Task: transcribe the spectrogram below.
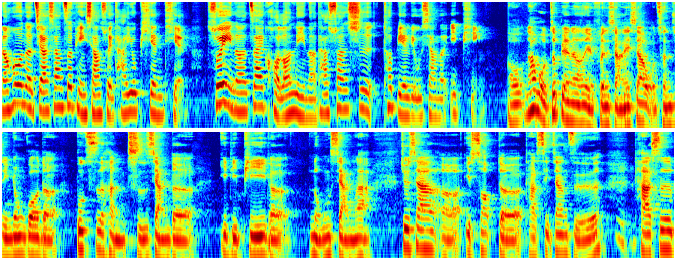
然后呢加上这瓶香水它又偏甜，所以呢在可乐里呢它算是特别留香的一瓶。哦，那我这边呢也分享一下我曾经用过的不是很持香的 EDP 的浓香啦，就像呃 Esop 的它是这样子，它是。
